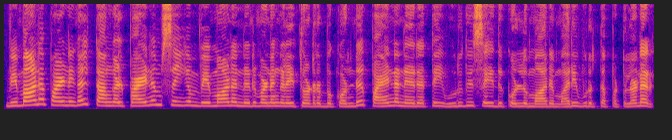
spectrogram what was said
விமான பயணிகள் தாங்கள் பயணம் செய்யும் விமான நிறுவனங்களை தொடர்பு கொண்டு பயண நேரத்தை உறுதி செய்து கொள்ளுமாறும் அறிவுறுத்தப்பட்டுள்ளனர்.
